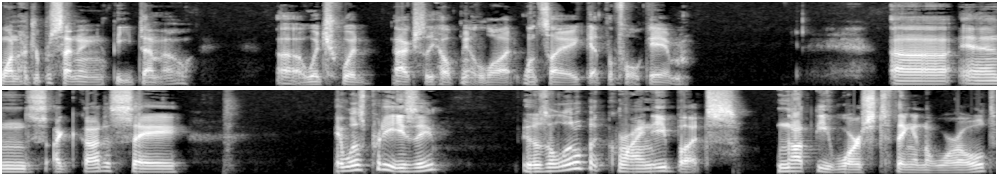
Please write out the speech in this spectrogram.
100%ing the demo, uh, which would actually help me a lot once I get the full game. Uh, and I gotta say, it was pretty easy. It was a little bit grindy, but not the worst thing in the world.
